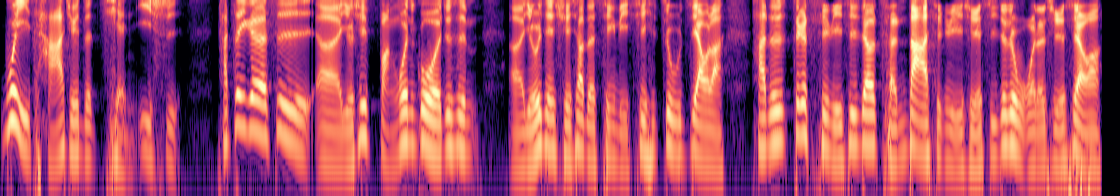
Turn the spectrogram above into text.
未察觉的潜意识。他这个是呃有去访问过，就是。呃，有一间学校的心理系助教啦，他的这个心理系叫成大心理学系，就是我的学校啊。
